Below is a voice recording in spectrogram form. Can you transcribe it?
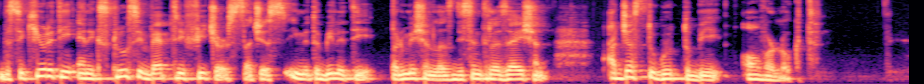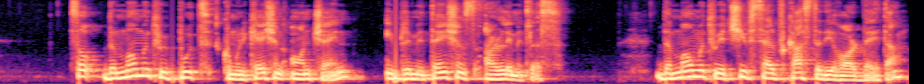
The security and exclusive Web3 features such as immutability, permissionless, decentralization are just too good to be overlooked. So the moment we put communication on chain, implementations are limitless. The moment we achieve self custody of our data,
